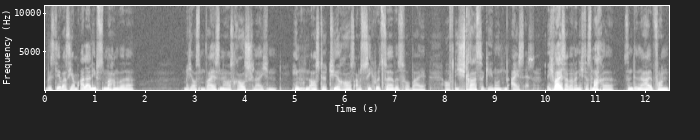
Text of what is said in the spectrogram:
wisst ihr, was ich am allerliebsten machen würde? Mich aus dem Weißen Haus rausschleichen, hinten aus der Tür raus am Secret Service vorbei, auf die Straße gehen und ein Eis essen. Ich weiß aber, wenn ich das mache, sind innerhalb von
